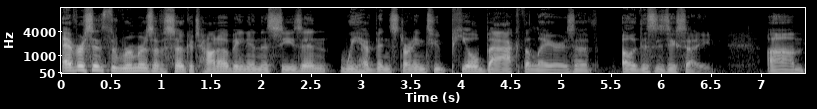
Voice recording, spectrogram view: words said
Ever since the rumors of Ahsoka Tano being in this season, we have been starting to peel back the layers of, oh, this is exciting. Um,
